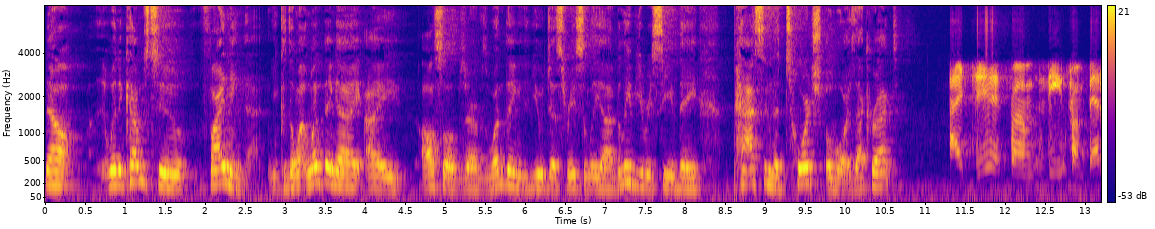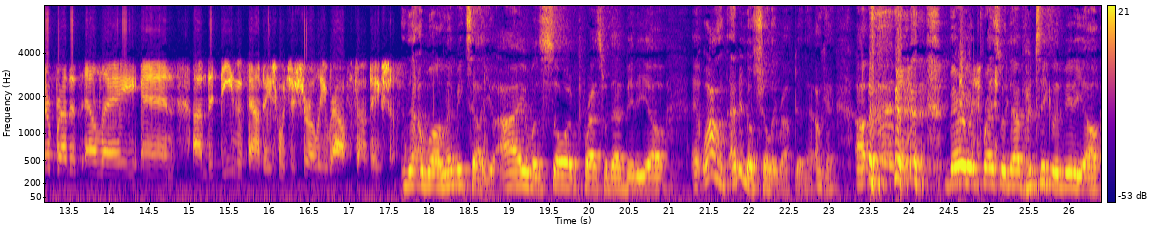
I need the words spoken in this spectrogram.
Now, when it comes to finding that, because the one, one thing I, I also observed is one thing that you just recently, uh, I believe you received a Passing the Torch Award. Is that correct? I did from the from Better Brothers LA and um, the Diva Foundation, which is Sheryl Lee Ralph Foundation. Well, let me tell you, I was so impressed with that video. And, wow, I didn't know Sheryl Lee Ralph did that. Okay. Uh, very impressed with that particular video.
